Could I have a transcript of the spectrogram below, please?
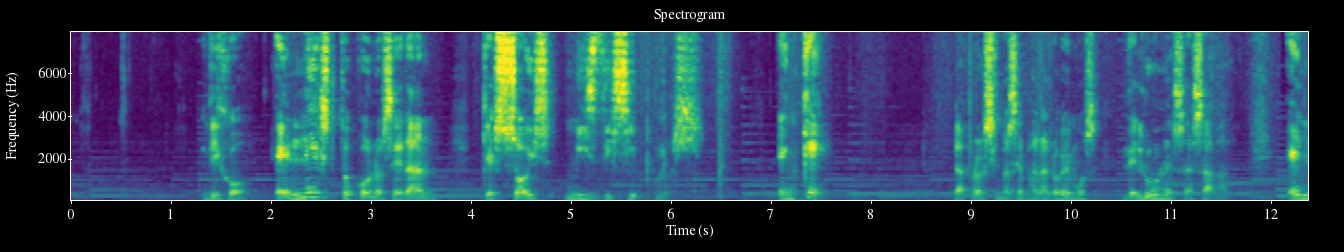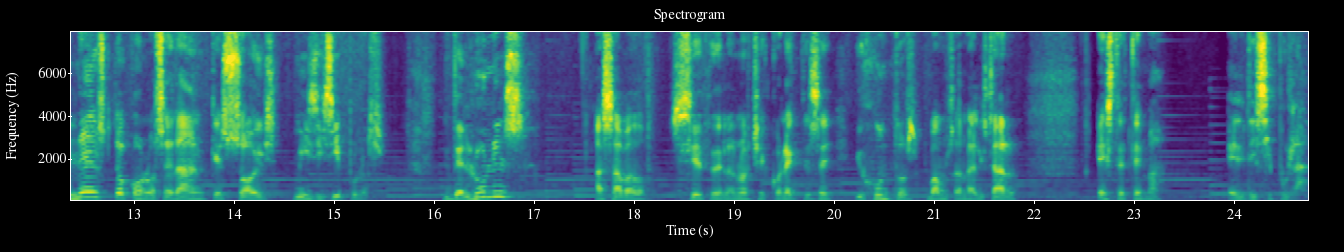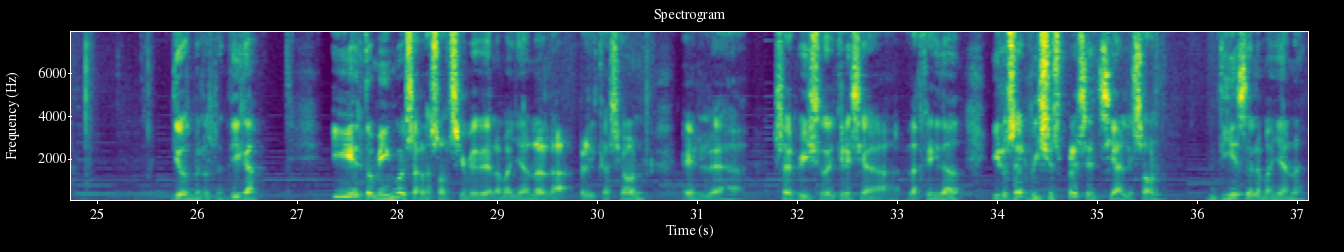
dijo, en esto conocerán que sois mis discípulos. ¿En qué? La próxima semana lo vemos, de lunes a sábado. En esto conocerán que sois mis discípulos. De lunes a sábado, 7 de la noche, conéctese y juntos vamos a analizar este tema, el discipulado. Dios me los bendiga. Y el domingo es a las once y media de la mañana la predicación, el eh, servicio de Iglesia La Trinidad. Y los servicios presenciales son 10 de la mañana,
